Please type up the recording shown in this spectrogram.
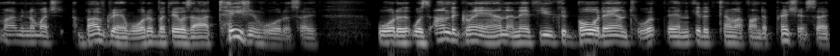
maybe not much above ground water, but there was artesian water. So water that was underground, and if you could bore down to it, then it'd come up under pressure. So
